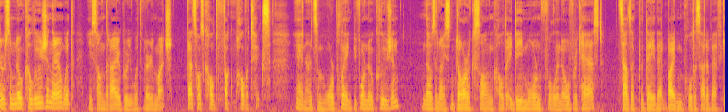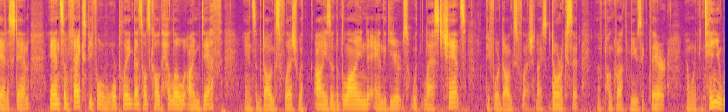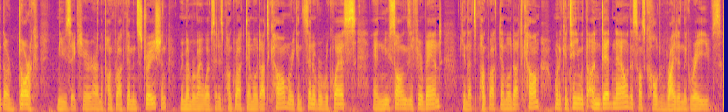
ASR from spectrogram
There was some no collusion there with a song that I agree with very much. That song's called Fuck Politics, and heard some War Plague before No Collusion. That was a nice dark song called A Day Mournful and Overcast. Sounds like the day that Biden pulled us out of Afghanistan. And some Facts before War Plague. That song's called Hello, I'm Death. And some Dog's Flesh with Eyes of the Blind and the Gears with Last Chance before Dog's Flesh. A nice dark set of punk rock music there. And I want to continue with our dark music here on the punk rock demonstration. Remember, my website is punkrockdemo.com where you can send over requests and new songs if you're a band. Again, that's punkrockdemo.com. We're going to continue with the Undead now. This song's called Right in the Graves.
